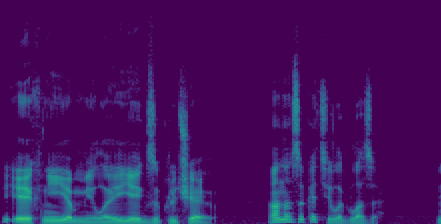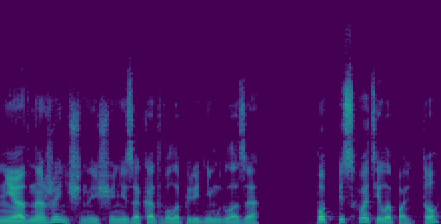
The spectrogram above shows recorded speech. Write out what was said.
«Я их не ем, милая, я их заключаю». Она закатила глаза. Ни одна женщина еще не закатывала перед ним глаза. Поппи схватила пальто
